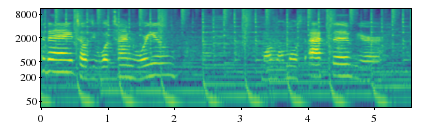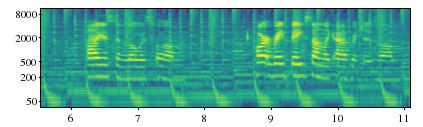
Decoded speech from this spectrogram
today. It tells you what time were you, more most active, your highest and lowest um, heart rate based on like averages um,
